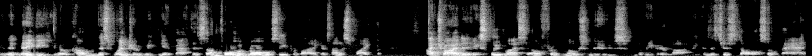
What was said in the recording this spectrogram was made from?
and then maybe you know come this winter we can get back to some form of normalcy, providing there's not a spike. But I try to exclude myself from most news, believe it or not, because it's just all so bad.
